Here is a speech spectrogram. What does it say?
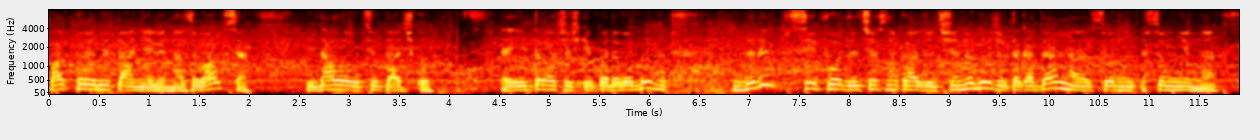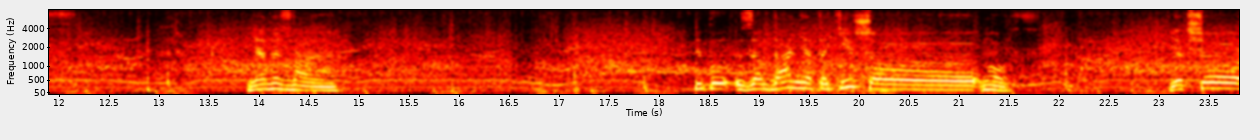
Пак привітання він називався. І дали оцю тачку. Її трошечки переробив. Дрифт в цій фозі, чесно кажучи, не дуже така темна, сум, сумнівна. Я не знаю. Типу, завдання такі, що. Ну. Якщо.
